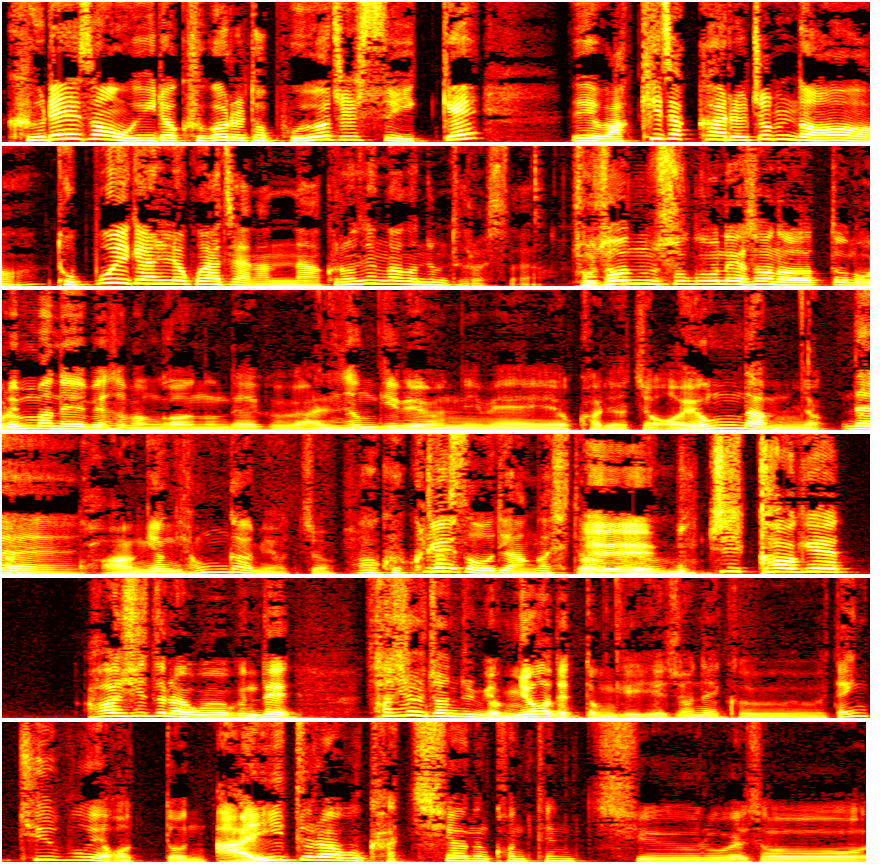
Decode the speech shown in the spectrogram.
그래서 오히려 그거를 더 보여줄 수 있게 네, 와키자카를 좀 더 돋보이게 하려고 하지 않았나 그런 생각은 좀 들었어요. 조선 수군에서 나왔던 오랜만에 뵈서 반가웠는데 그 안성기 배우님의 역할이었죠. 어영남 역할. 네. 광양 현감이었죠. 아, 그 클래스 어디 안 가시더라고요. 예, 묵직하게 하시더라고요. 근데 사실 전 좀 염려가 됐던 게 예전에 그 땡튜브의 어떤 아이들하고 같이 하는 컨텐츠로 해서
